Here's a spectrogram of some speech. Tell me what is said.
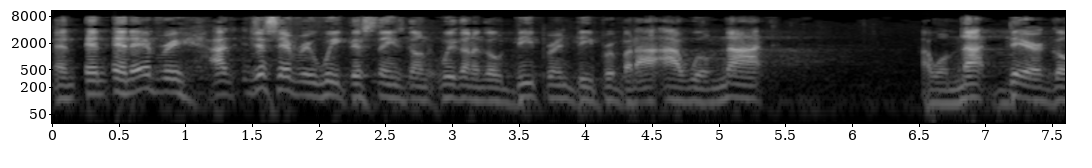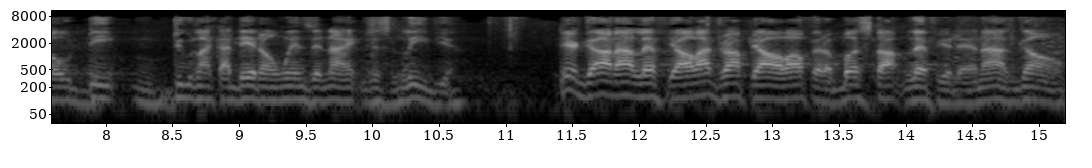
And, and, and every, I, just every week, this thing's going to, we're going to go deeper and deeper, but I, I will not, I will not dare go deep and do like I did on Wednesday night and just leave you. Dear God, I left y'all. I dropped y'all off at a bus stop and left you there, and I was gone.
